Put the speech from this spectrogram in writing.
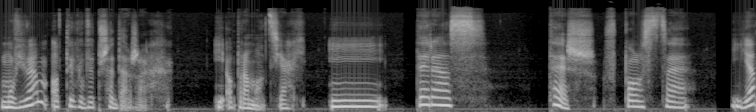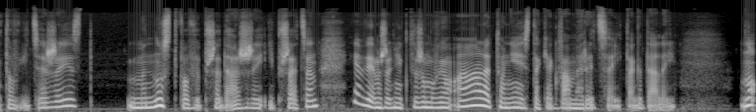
Mówiłam o tych wyprzedażach i o promocjach. I teraz też w Polsce ja to widzę, że jest mnóstwo wyprzedaży i przecen. Ja wiem, że niektórzy mówią, ale to nie jest tak jak w Ameryce i tak dalej. No,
